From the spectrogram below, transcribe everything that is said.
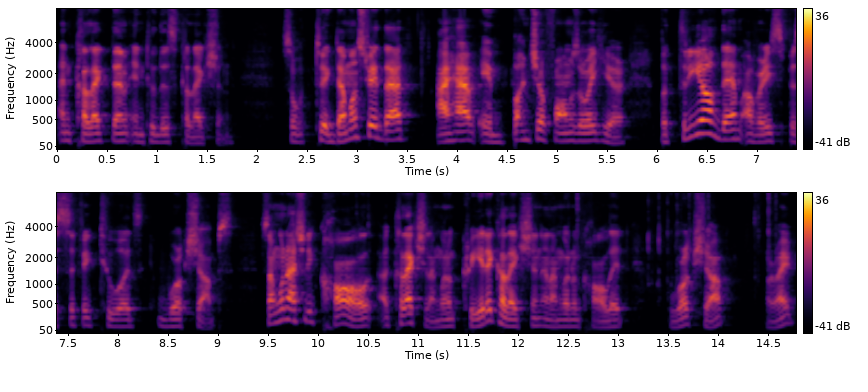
and collect them into this collection. So to demonstrate that, I have a bunch of forms over here but three of them are very specific towards workshops. So I'm going to actually call a collection. I'm going to create a collection and I'm going to call it workshop. All right.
